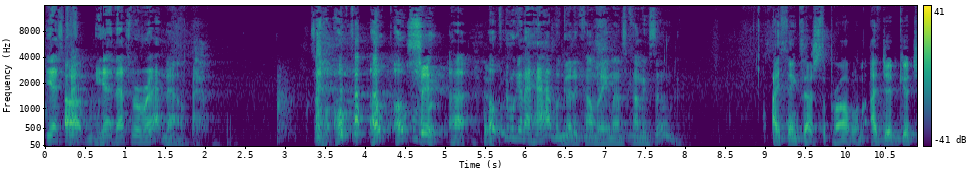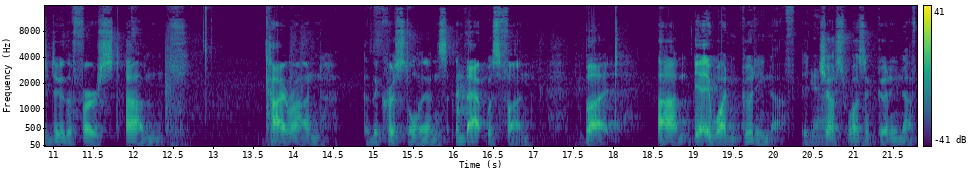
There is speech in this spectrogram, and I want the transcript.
Yes, Pat, Um, yeah, that's where we're at now. So hopefully, hope, hopefully, we're, uh, hopefully we're going to have a good accommodating lens coming soon. I think that's the problem. I did get to do the first um, Chiron, the Crystalens, and that was fun. But um, it, it wasn't good enough. It Yeah. just wasn't good enough.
